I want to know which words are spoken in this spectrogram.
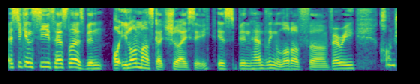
as you can see, Tesla has been, or Elon Musk, should I say, has been handling a lot of uh, very controversial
